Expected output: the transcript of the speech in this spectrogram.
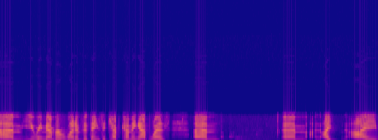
um, you remember one of the things that kept coming up was um, um, I I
